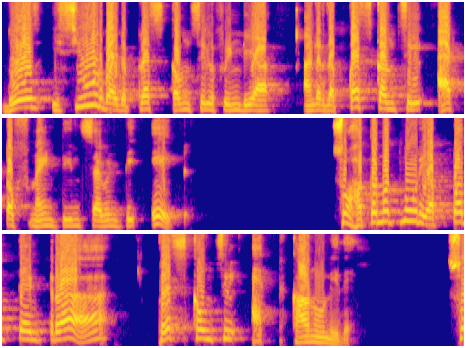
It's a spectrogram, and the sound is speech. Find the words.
those issued by the Press Council of India under the Press Council Act of 1978. So ಹತ್ತೊಂಬತ್ ನೂರ ಎಪ್ಪತ್ತೆಂಟರ ಪ್ರೆಸ್ ಕೌನ್ಸಿಲ್ ಆಕ್ಟ್ ಕಾನೂನಿದೆ. ಸೊ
